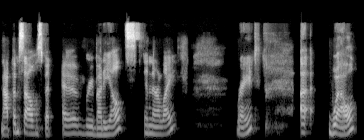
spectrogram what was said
not themselves, but everybody else in their life, right? Uh, well,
